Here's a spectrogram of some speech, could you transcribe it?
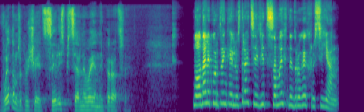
В этом заключается цель специальной военной операции. Ну а далі коротенька ілюстрація від самих недорогих росіян.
